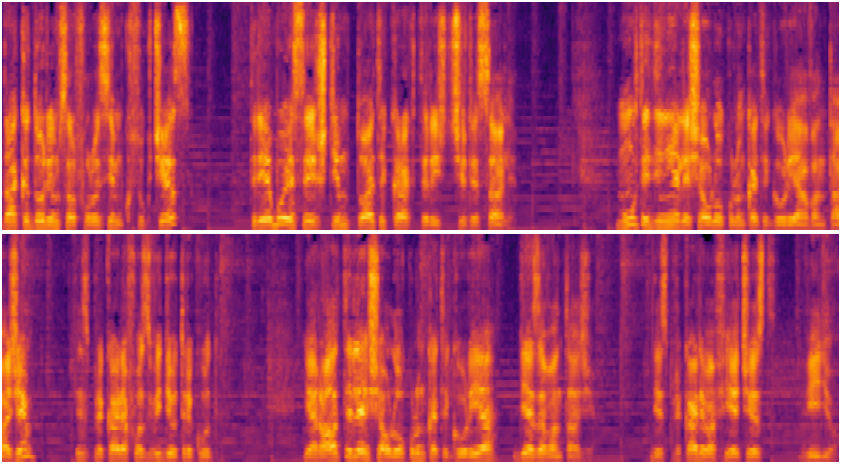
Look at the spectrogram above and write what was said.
dacă dorim să-l folosim cu succes, trebuie să știm toate caracteristicile sale. Multe din ele și-au locul în categoria avantaje, despre care a fost video trecut, iar altele și-au locul în categoria dezavantaje, despre care va fi acest video.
